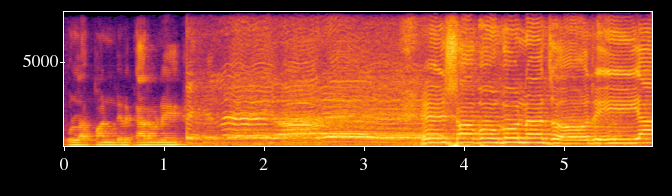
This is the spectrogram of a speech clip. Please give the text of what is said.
পোলা পান্ডের কারণে। সব গুণা জরিয়া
